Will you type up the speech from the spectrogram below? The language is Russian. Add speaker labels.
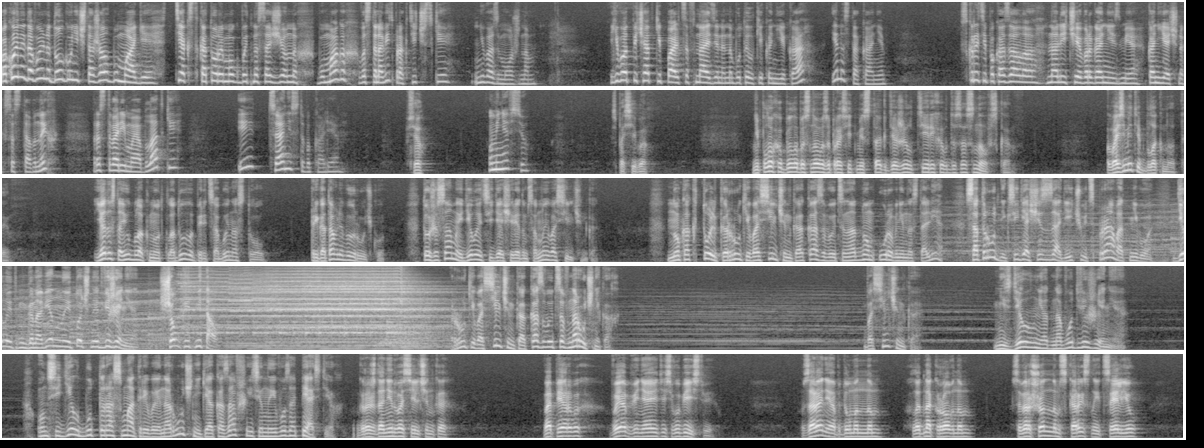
Speaker 1: Покойный довольно долго уничтожал бумаги. Текст, который мог быть на сожженных бумагах, восстановить практически невозможно. Его отпечатки пальцев найдены на бутылке коньяка и на стакане. Вскрытие показало наличие в организме коньячных составных, растворимой обладки и цианистого калия.
Speaker 2: Все?
Speaker 1: У меня все.
Speaker 2: Спасибо. Неплохо было бы снова запросить места, где жил Терехов до Сосновска. Возьмите блокноты.
Speaker 3: Я достаю блокнот, кладу его перед собой на стол. Приготавливаю ручку. То же самое делает сидящий рядом со мной Васильченко. Но как только руки Васильченко оказываются на одном уровне на столе, сотрудник, сидящий сзади и чуть справа от него, делает мгновенные точные движения. Щелкает металл. Руки Васильченко оказываются в наручниках. Васильченко не сделал ни одного движения. Он сидел, будто рассматривая наручники, оказавшиеся на его запястьях.
Speaker 2: Гражданин Васильченко, во-первых, вы обвиняетесь в убийстве. В заранее обдуманном, хладнокровном, совершенном с корыстной целью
